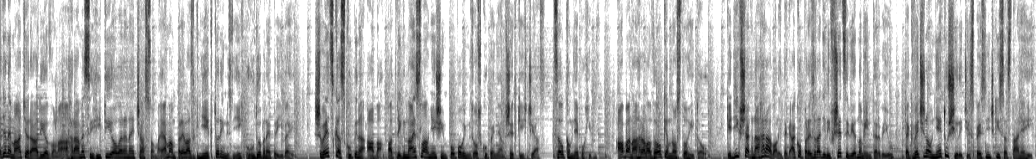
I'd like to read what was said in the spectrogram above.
Naladené máte rádio vlna a hráme si hity overené časom a ja mám pre vás k niektorým z nich hudobné príbehy. Švédska skupina ABBA patrí k najslávnejším popovým zoskupeniam všetkých čias. Celkom nepochybne. ABBA nahrala veľké množstvo hitov. Keď ich však nahrávali, tak ako prezradili všetci v jednom interviu, tak väčšinou netušili, či z pesničky sa stane hit.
